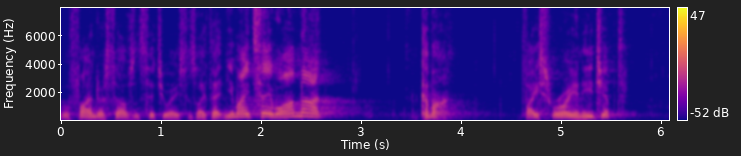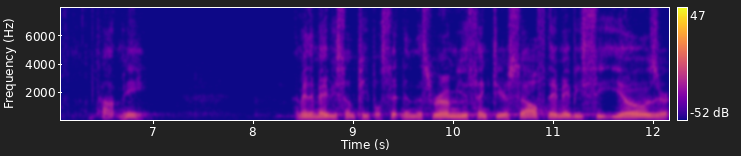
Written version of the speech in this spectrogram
will find ourselves in situations like that. And you might say, well, I'm not, come on, viceroy in Egypt? Not me. I mean, there may be some people sitting in this room, you think to yourself, they may be CEOs or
